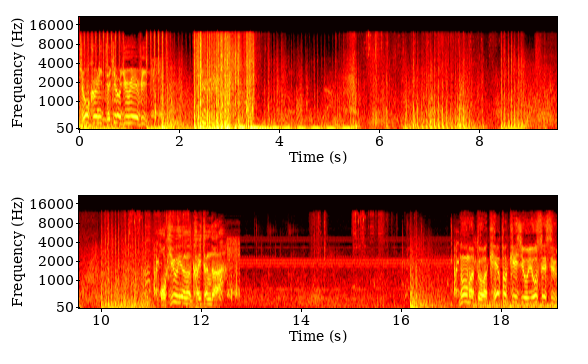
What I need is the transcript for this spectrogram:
上空に敵の UAV 補給屋が回転だ。ノーマットはケアパッケージを要請する。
